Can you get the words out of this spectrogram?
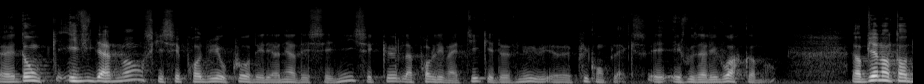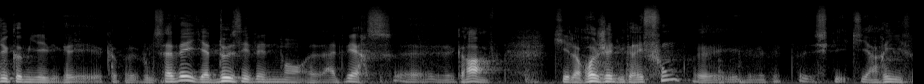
Euh, donc, évidemment, ce qui s'est produit au cours des dernières décennies, c'est que la problématique est devenue euh, plus complexe. et vous allez voir comment. Alors bien entendu, comme, vous le savez, il y a deux événements euh, adverses euh, graves, qui est le rejet du greffon, euh, qui, arrive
